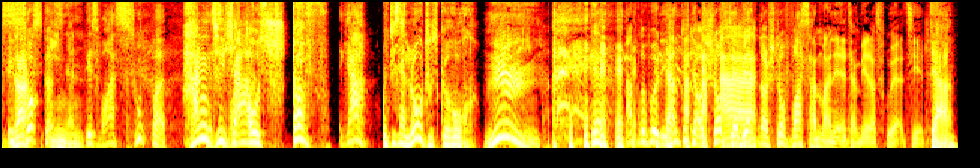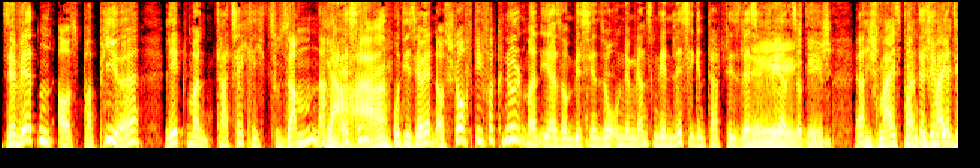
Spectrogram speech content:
ich, ich sag's das, Ihnen. das war super. Handtücher war, aus Stoff. Ja. Und dieser Lotusgeruch. Mm. Ja, apropos, die Handtücher aus Stoff, Servietten aus Stoff, was haben meine Eltern mir das früher erzählt? Ja. Servietten aus Papier legt man tatsächlich zusammen nach ja. dem Essen und die Servietten aus Stoff, die verknüllt man eher so ein bisschen so, um dem Ganzen den lässigen Touch, dieses Laissez-faire zu geben. Ja? Die schmeißt man, die schmeißt,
